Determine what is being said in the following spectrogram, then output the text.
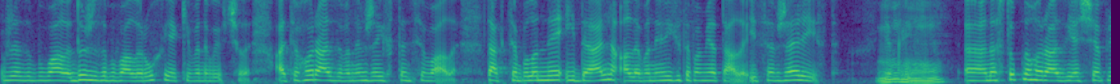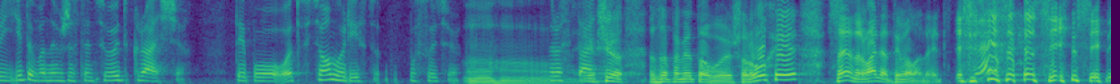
вже забували, дуже забували рухи, які вони вивчили. А цього разу вони вже їх станцювали. Так, це було не ідеально, але вони їх запам'ятали, і це вже ріст. Якийсь. Е, Наступного разу я ще приїду, вони вже станцюють краще. Типу, от в цьому ріст, по суті. Зростання. Якщо запам'ятовуєш рухи, все нормально, ти молодець.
